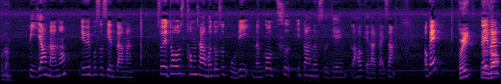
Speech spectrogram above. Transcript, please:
不能。比较难哦，因为不是仙丹嘛，所以都通常我们都是鼓励能够吃一段的时间，然后给它改善。OK，对，可以吗？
